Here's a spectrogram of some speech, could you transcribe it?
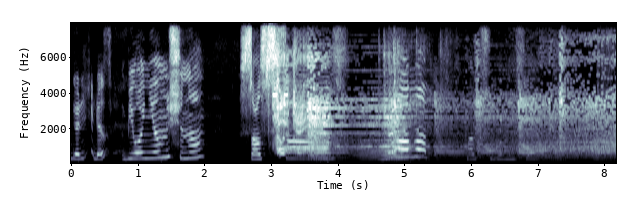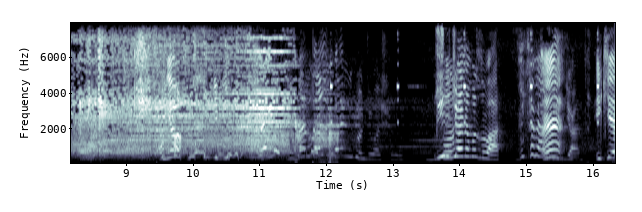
Hadi görüşürüz. Bir oynayalım şunu. Sas sas. Merhaba. Bak şurada bir şey. Ya Ben, ben, ben ilk önce başlıyorum. Bir Sonra- canımız var. Bu sefer Ee? bir can. iki.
